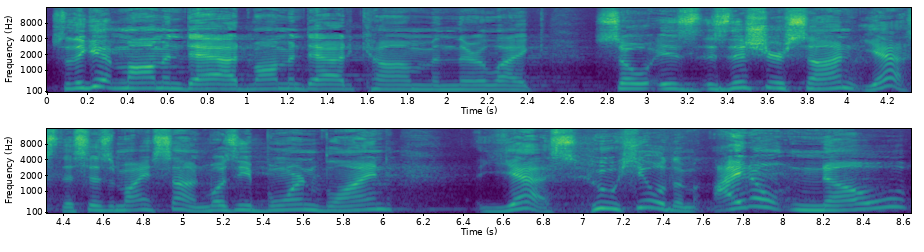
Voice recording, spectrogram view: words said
So they get mom and dad, mom and dad come, and they're like, So is, is this your son? Yes, this is my son. Was he born blind? Yes. Who healed him? I don't know,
